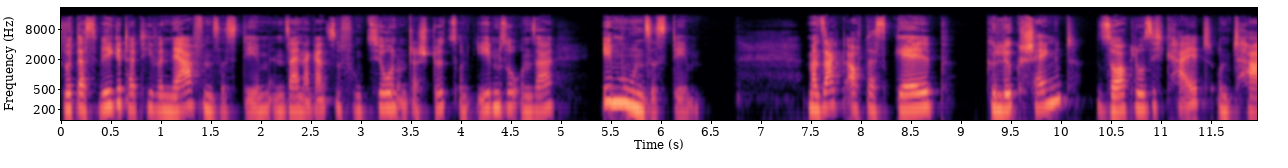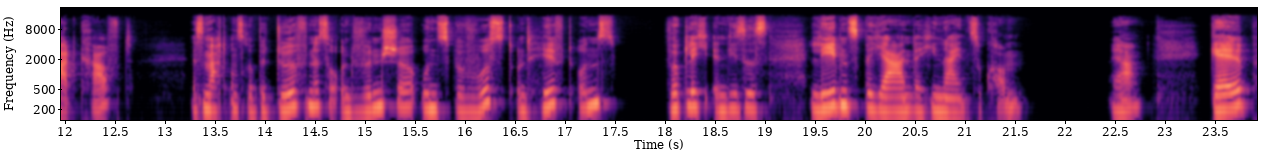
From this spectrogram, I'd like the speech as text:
wird das vegetative Nervensystem in seiner ganzen Funktion unterstützt und ebenso unser Immunsystem. Man sagt auch, dass Gelb Glück schenkt, Sorglosigkeit und Tatkraft. Es macht unsere Bedürfnisse und Wünsche uns bewusst und hilft uns, wirklich in dieses Lebensbejahende hineinzukommen. Ja. Gelb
